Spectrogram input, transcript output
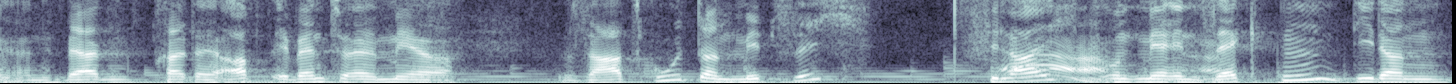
Ne, an den Bergen prallt er ja ab, eventuell mehr Saatgut dann mit sich vielleicht Ah, und mehr Insekten, die dann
